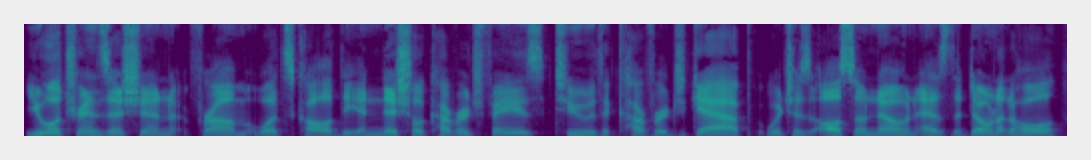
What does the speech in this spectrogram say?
you will transition from what's called the initial coverage phase to the coverage gap, which is also known as the donut hole,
